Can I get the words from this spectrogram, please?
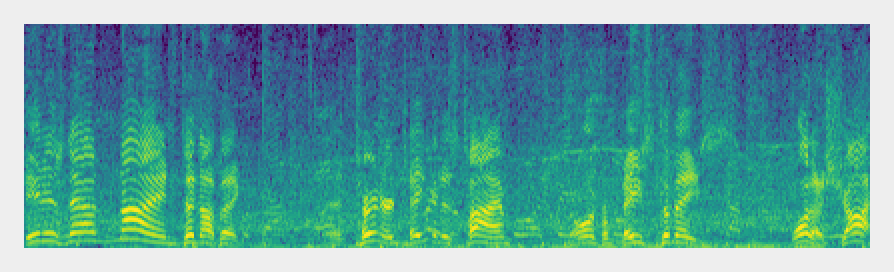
It is now nine to nothing. And Turner taking his time, going from base to base. What a shot.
